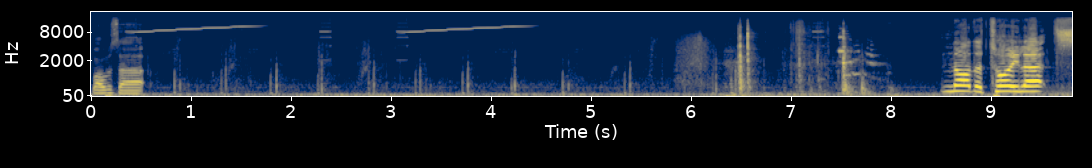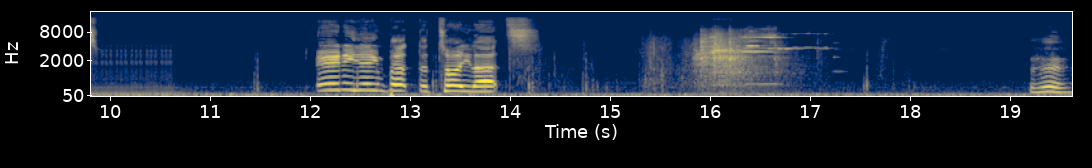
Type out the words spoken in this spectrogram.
What was that? Not the toilets. Anything but the toilets.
